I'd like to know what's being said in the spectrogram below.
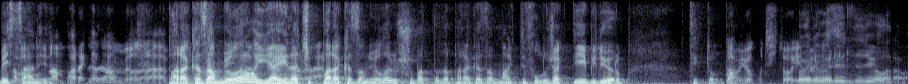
5 Ama saniye. bundan para kazanmıyorlar abi. Para kazanmıyorlar ama yayın açıp para kazanıyorlar. Şubat'ta da para kazanma aktif olacak diye biliyorum. TikTok'ta. Abi yok mu TikTok'a Böyle girmemiz? böyle diyorlar ama.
